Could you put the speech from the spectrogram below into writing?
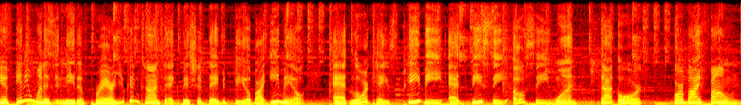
If anyone is in need of prayer, you can contact Bishop David Bill by email at lowercase pb at bcoc1.org or by phone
